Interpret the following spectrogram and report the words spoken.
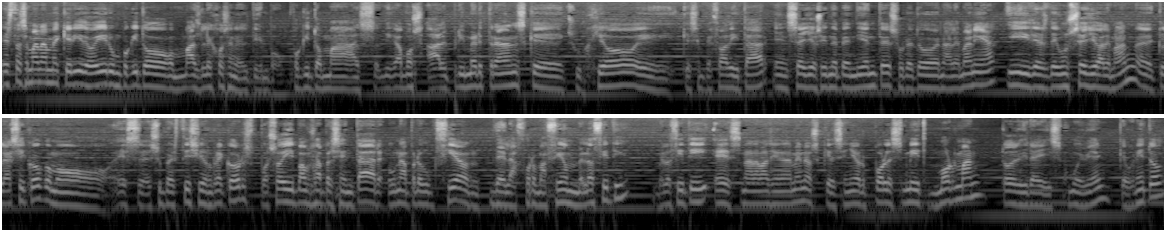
Esta semana me he querido ir un poquito más lejos en el tiempo, un poquito más, digamos, al primer trance que surgió y que se empezó a editar en sellos independientes, sobre todo en Alemania, y desde un sello alemán eh, clásico como es eh, Superstition Records, pues hoy vamos a presentar una producción de la formación Velocity. Velocity es nada más y nada menos que el señor Paul Smith Morman. Todos diréis, muy bien, qué bonito.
